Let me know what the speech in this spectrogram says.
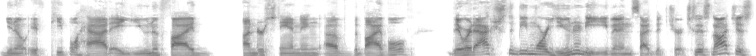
you know, if people had a unified understanding of the Bible, there would actually be more unity even inside the church. Because it's not just,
